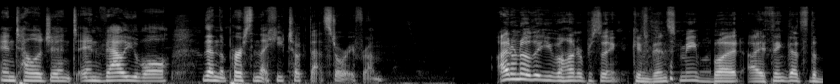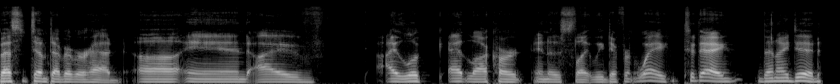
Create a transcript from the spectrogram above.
intelligent and valuable than the person that he took that story from. I don't know that you've 100% convinced me, but I think that's the best attempt I've ever had. Uh, and I've I look at Lockhart in a slightly different way today than I did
